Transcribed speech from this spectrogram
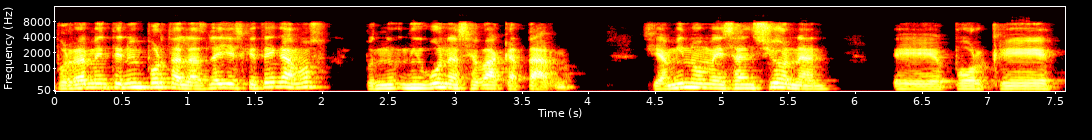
pues realmente no importa las leyes que tengamos, pues ninguna se va a acatar, ¿no? Si a mí no me sancionan eh, porque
